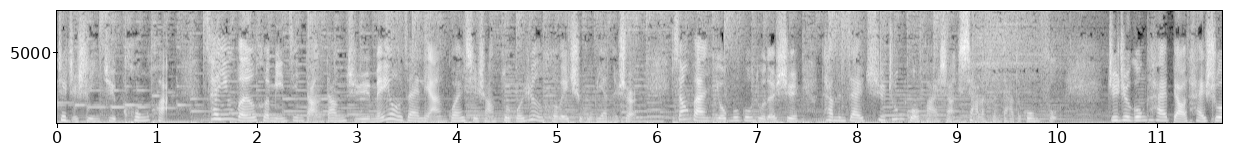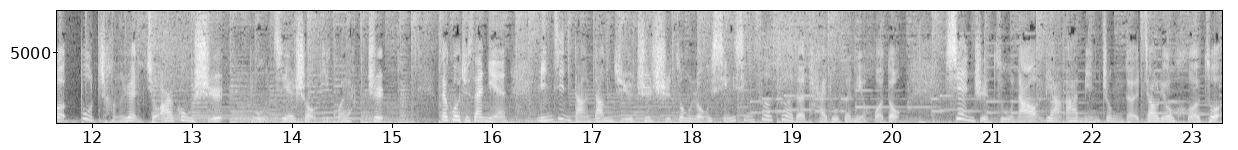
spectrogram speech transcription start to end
这只是一句空话。蔡英文和民进党当局没有在两岸关系上做过任何维持不变的事儿，相反，有目共睹的是，他们在去中国化上下了很大的功夫，直至公开表态说不承认“九二共识”，不接受“一国两制”。在过去三年，民进党当局支持纵容形形色色的台独分裂活动，限制阻挠两岸民众的交流合作，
